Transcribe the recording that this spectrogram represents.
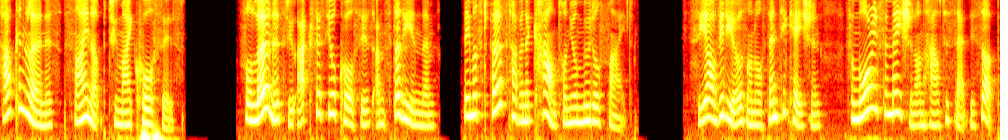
How can learners sign up to my courses? For learners to access your courses and study in them, they must first have an account on your Moodle site. See our videos on authentication for more information on how to set this up.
